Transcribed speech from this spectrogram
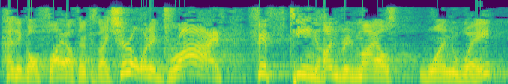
I think I'll fly out there because I sure don't want to drive 1,500 miles one way.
